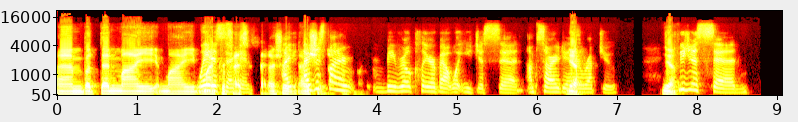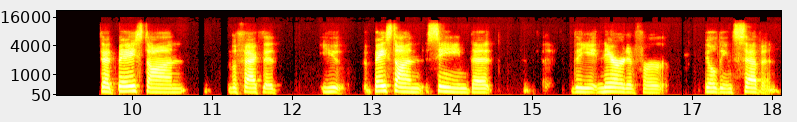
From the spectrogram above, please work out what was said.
Um, but then my my Wait my professor second. said I should. I, I, I just want to be real clear about what you just said. I'm sorry to yeah. interrupt you. Yeah. You just said that based on the fact that you based on seeing that the narrative for building seven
